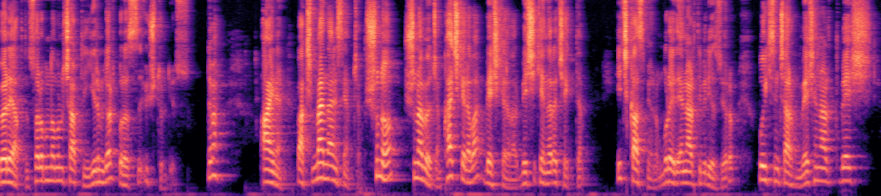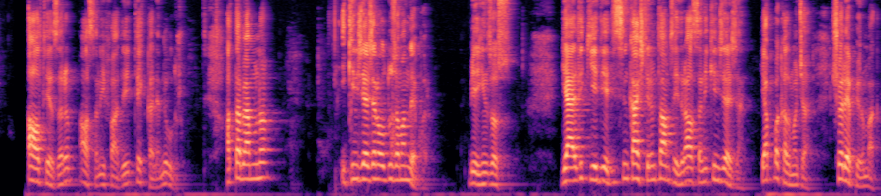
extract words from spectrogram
Böyle yaptın. Sonra bununla bunu çarptın. 24 burası 3'tür diyorsun. Değil mi? Aynen. Bak şimdi ben de aynısını yapacağım. Şunu şuna böleceğim. Kaç kere var? 5 kere var. 5'i kenara çektim. Hiç kasmıyorum. Buraya da n artı 1 yazıyorum. Bu ikisini çarpımı 5 n artı 5. 6 yazarım. Al sana ifadeyi tek kalemde bulurum. Hatta ben bunu İkinci derecen olduğu zaman da yaparım. Bilginiz olsun. Geldik 7'ye. Dizisinin kaç terim tam sayıdır? Al sana ikinci derecen. Yap bakalım hoca. Şöyle yapıyorum bak.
